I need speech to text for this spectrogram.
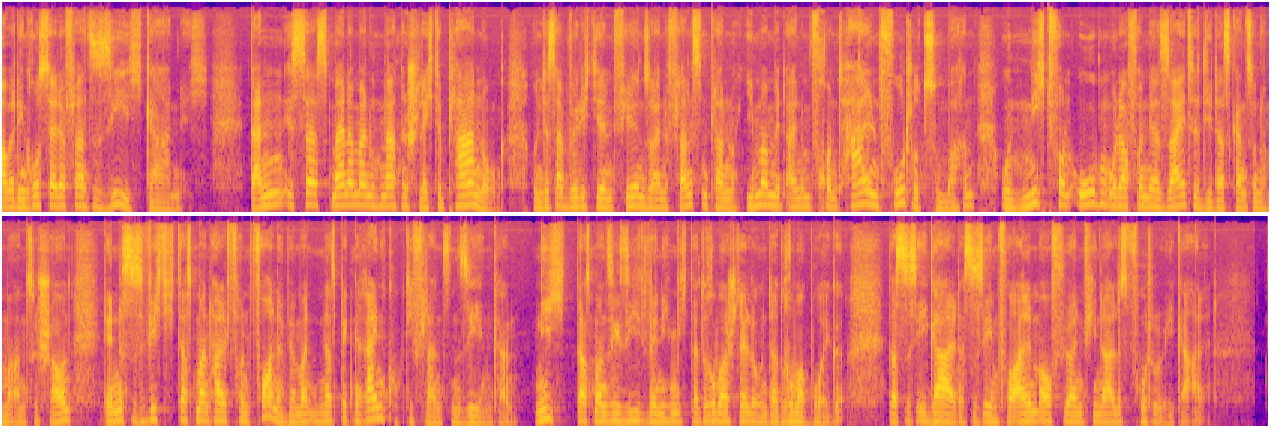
aber den Großteil der Pflanze sehe ich gar nicht. Dann ist das meiner Meinung nach eine schlechte Planung. Und deshalb würde ich dir empfehlen, so eine Pflanzenplanung immer mit einem frontalen Foto zu machen und nicht von oben oder von der Seite dir das Ganze nochmal anzuschauen. Denn es ist wichtig, dass man halt von vorne, wenn man in das Becken reinguckt, die Pflanzen sehen kann. Nicht, dass man sie sieht, wenn ich mich da drüber stelle und da drüber beuge. Das ist egal. Das ist eben vor allem auch für ein finales Foto egal.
